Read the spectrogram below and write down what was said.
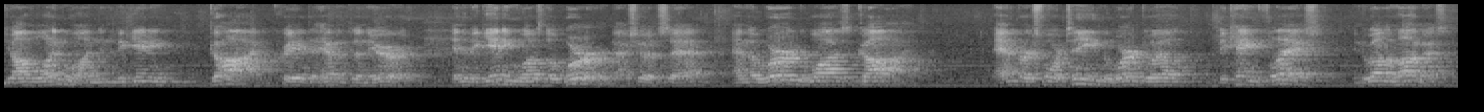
John 1 and 1, in the beginning, God created the heavens and the earth. In the beginning was the Word, I should have said, and the Word was God. And verse 14, the Word dwelt, became flesh and dwelt among us,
